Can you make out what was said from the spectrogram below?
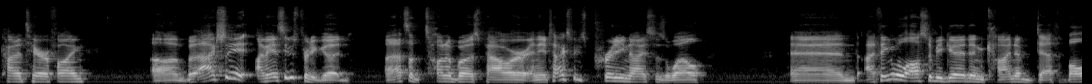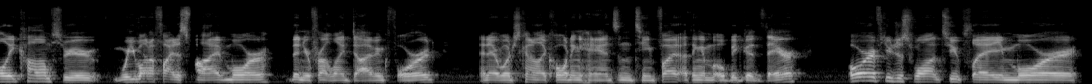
kind of terrifying. Um, but actually, I mean, it seems pretty good. Uh, that's a ton of bonus power, and the attack speed's pretty nice as well. And I think it will also be good in kind of death bally comps where you're, where you want to fight as five more than your front line diving forward, and everyone's just kind of like holding hands in the team fight. I think it will be good there. Or if you just want to play more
